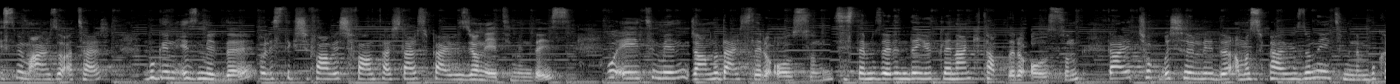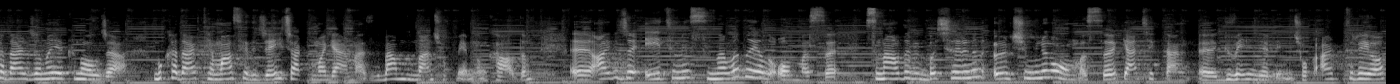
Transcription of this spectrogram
ismim Arzu Ater. Bugün İzmir'de Holistik Şifa ve Şifalı Taşlar Süpervizyon eğitimindeyiz. Bu eğitimin canlı dersleri olsun, sistem üzerinde yüklenen kitapları olsun. Gayet çok başarılıydı ama süpervizyon eğitiminin bu kadar cana yakın olacağı, bu kadar temas edeceği hiç aklıma gelmezdi. Ben bundan çok memnun kaldım. Ee, ayrıca eğitimin sınava dayalı olması, sınavda bir başarının ölçümünün olması gerçekten e, güvenilirliğini çok arttırıyor.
